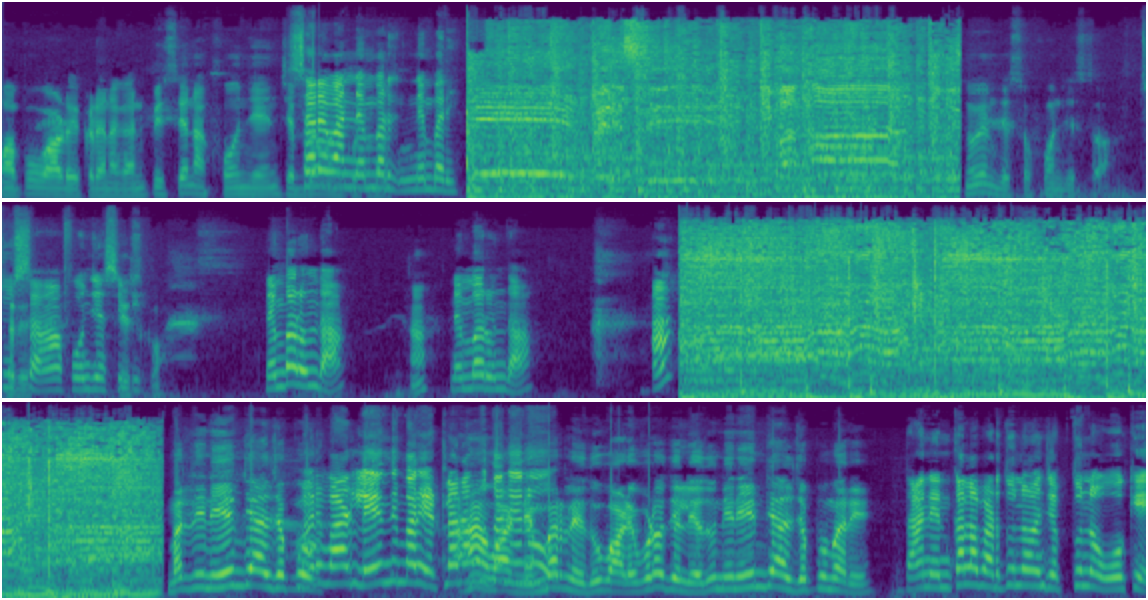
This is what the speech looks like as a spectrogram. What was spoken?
మాపు వాడు ఎక్కడైనా కనిపిస్తే నాకు ఫోన్ చేయని సరే చెప్తాను వాడి నెంబర్ నెంబర్. నువ్వేం చేస్తావు? ఫోన్ చేస్తావు? చూస్తా ఆ, ఫోన్ చేసి తీసుకో. నెంబర్ ఉందా? ఆ? నెంబర్ ఉందా? ఆ? మరి నేను ఏం చేయాలి చెప్పు? మరి వాడు లేనిది మరి ఎట్లా నమ్ముతా వాడి నేను? నెంబర్ లేదు వాడు ఎవడో తెలియదు. నేను ఏం చేయాలి చెప్పు మరి? దాని వెనకాల పడుతున్నావు అని చెప్తున్నావు ఓకే.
